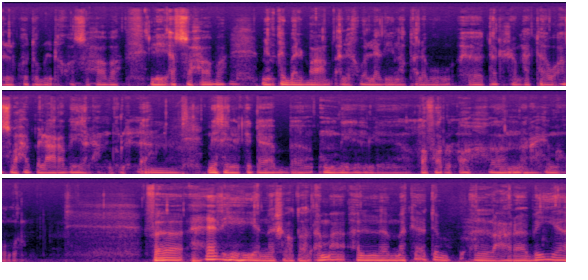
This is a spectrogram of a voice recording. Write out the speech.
الكتب للإخوة الصحابة للصحابة من قبل بعض الإخوة الذين طلبوا ترجمتها وأصبحت بالعربية الحمد لله. مثل الكتاب أمي لغفر الله رحمه الله. فهذه هي النشاطات. أما المكاتب العربية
